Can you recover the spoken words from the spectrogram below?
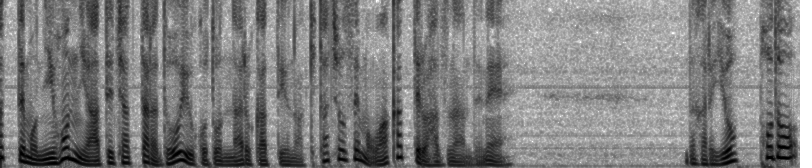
っても日本に当てちゃったらどういうことになるかっていうのは北朝鮮も分かってるはずなんでね。だからよっぽど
